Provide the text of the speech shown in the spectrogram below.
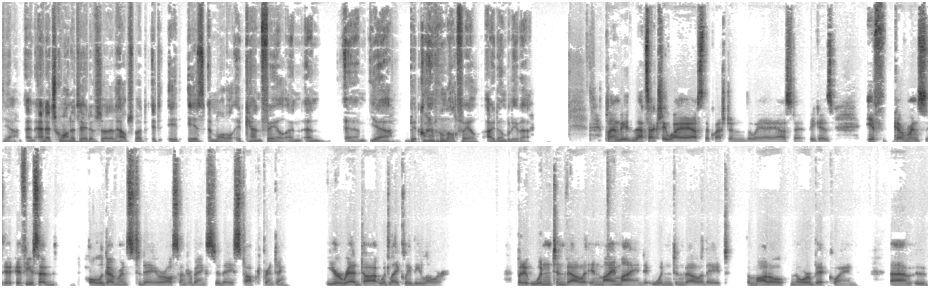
Yeah, and and it's quantitative, so that helps. But it it is a model. It can fail, and and um, yeah, Bitcoin will not fail. I don't believe that. Plan B. That's actually why I asked the question the way I asked it. Because if governments, if you said all the governments today or all central banks today stopped printing, your red dot would likely be lower. But it wouldn't invalidate, in my mind, it wouldn't invalidate the model nor Bitcoin. Um,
